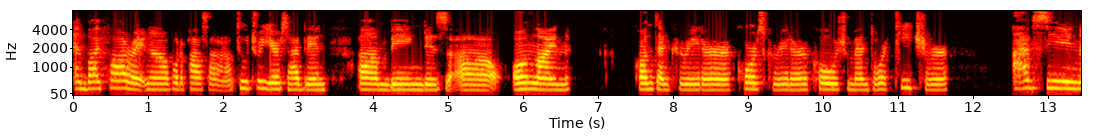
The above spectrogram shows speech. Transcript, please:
And by far, right now, for the past, I don't know, two, three years, I've been um, being this uh, online content creator, course creator, coach, mentor, teacher, I've seen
